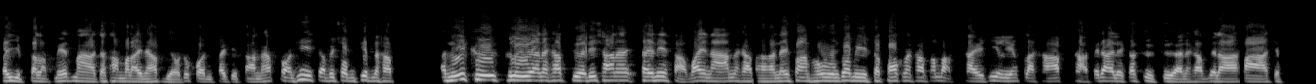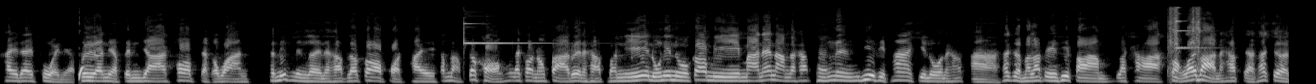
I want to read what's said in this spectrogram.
ไปหยิบตลับเมตรมาจะทำอะไรนะครับ เดี๋ยวทุกคนไปติดตามนะครับ ก่อนที่จะไปชมคลิปนะครับ อันนี้คือเกลือนะครับ เกลือที่ใช้ในใช้ในสระว่ายน้ำนะครับอ่าในฟาร์มของลุงก็มีสต็อกนะครับสำหรับใครที่เลี้ยงปลาคาร์ฟขาดไม่ได้เลยก็คือเกลือนะครับ เวลาปลาเจ็บไข้ได้ป่วยเนี่ย เกลือเนี่ยเป็นยาครอบจักรวาลชนิดหนึ่งเลยนะครับ แล้วก็ปลอดภัยสำหรับเจ้าของและก็น้องปลาด้วยนะครับ วันนี้ลุงนินูก็มีมาแนะนำนะครับถุงหนึ่ง25 กิโลนะครับอ่าถ้าเกิดมารับเองที่ฟาร์มราคา 200 บาทนะครับ แต่ถ้าเกิด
